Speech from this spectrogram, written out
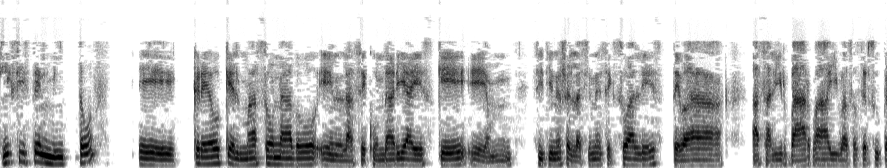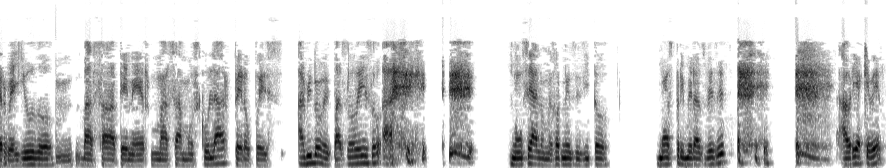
Sí existen mitos eh, creo que el más sonado en la secundaria es que em, si tienes relaciones sexuales te va a salir barba y vas a ser súper velludo, mm, vas a tener masa muscular, pero pues a mí no me pasó eso. no sé, a lo mejor necesito más primeras veces. Habría que ver.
